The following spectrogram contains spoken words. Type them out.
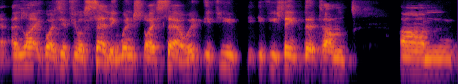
and likewise if you're selling, when should I sell? If you if you think that um um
